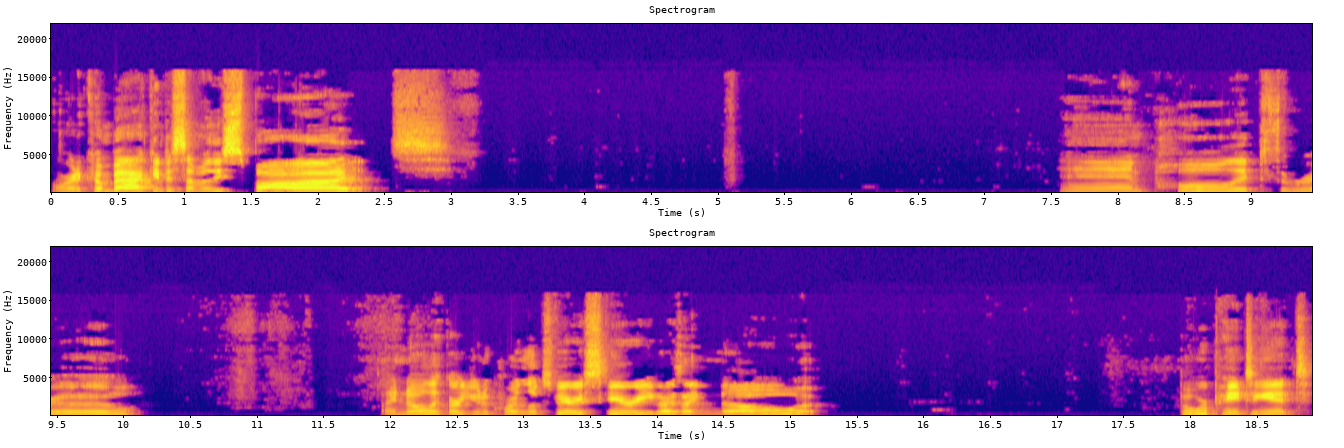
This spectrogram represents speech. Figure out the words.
We're going to come back into some of these spots. And pull it through. I know, like, our unicorn looks very scary, you guys. I know. But we're painting it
